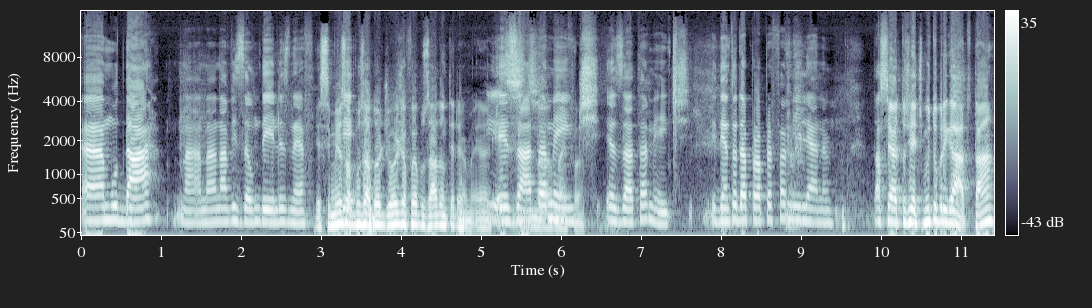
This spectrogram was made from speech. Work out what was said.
uh, mudar na, na, na, visão deles, né? Esse mesmo abusador de hoje já foi abusado anteriormente. Exatamente, na, na exatamente. E dentro da própria família, né? Tá certo, gente. Muito obrigado, tá?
